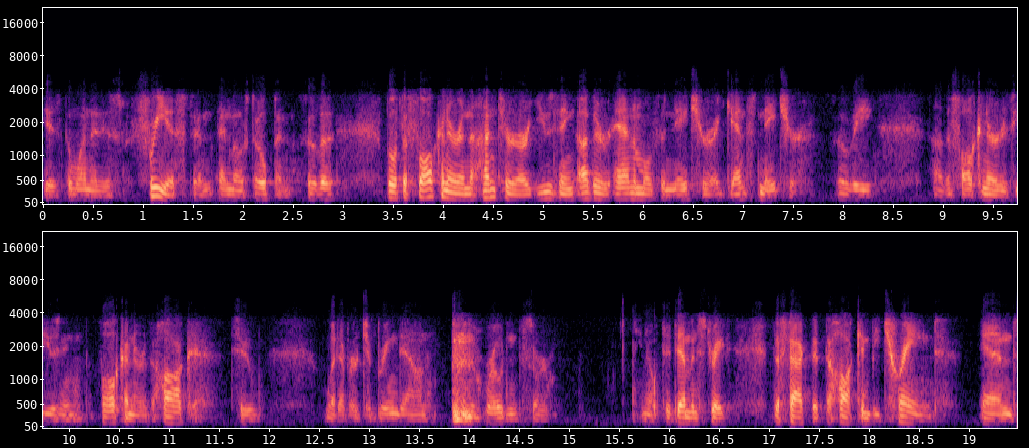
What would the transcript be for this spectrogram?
is the one that is freest and, and most open. So the both the falconer and the hunter are using other animals in nature against nature. So the uh, the falconer is using the falcon or the hawk to whatever to bring down rodents or you know to demonstrate the fact that the hawk can be trained and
